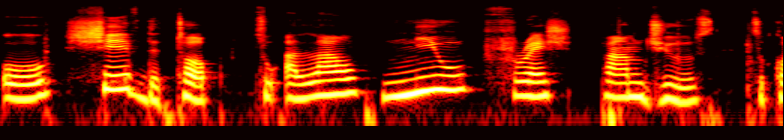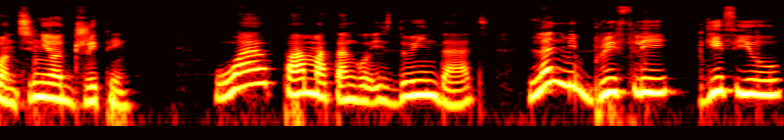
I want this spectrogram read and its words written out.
or shave the top to allow new fresh palm juice to continue dripping. While Palm Matango is doing that, let me briefly give you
